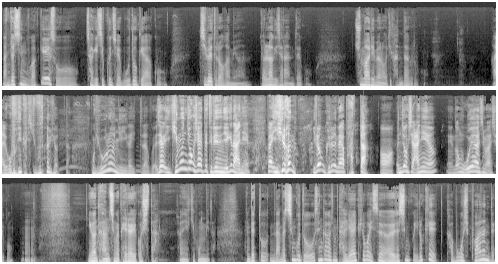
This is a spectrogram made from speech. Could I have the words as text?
남자친구가 계속 자기 집 근처에 못 오게 하고 집에 들어가면 연락이 잘 안 되고 주말이면 어디 간다 그러고 알고 보니까 유부남이었다. 뭐 요런 얘기가 있더라고요. 제가 이 김은정 씨한테 드리는 얘기는 아니에요. 그러니까 이런 이런 글을 내가 봤다. 어, 은정 씨 아니에요. 예, 너무 오해하지 마시고. 어. 이건 다음 친구의 배려일 것이다. 저는 이렇게 봅니다. 근데 또 남자친구도 생각을 좀 달리할 필요가 있어요. 여자친구가 이렇게 가보고 싶어 하는데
